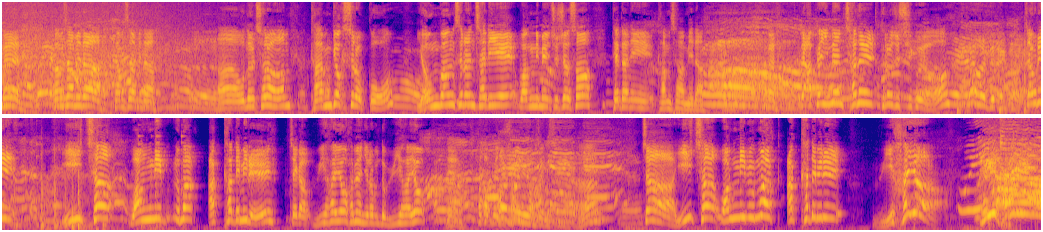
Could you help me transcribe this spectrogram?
네, 감사합니다. 감사합니다. 아, 오늘처럼 감격스럽고 영광스러운 자리에 왕림해 주셔서 대단히 감사합니다. 네, 우리 앞에 있는 잔을 들어주시고요. 자, 우리 2차 왕립 음악 아카데미를 제가 위하여 하면 여러분도 위하여 네, 화답해 주시면 감사하겠습니다. 자, 2차 왕립 음악 아카데미를 위하여! 위하여!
